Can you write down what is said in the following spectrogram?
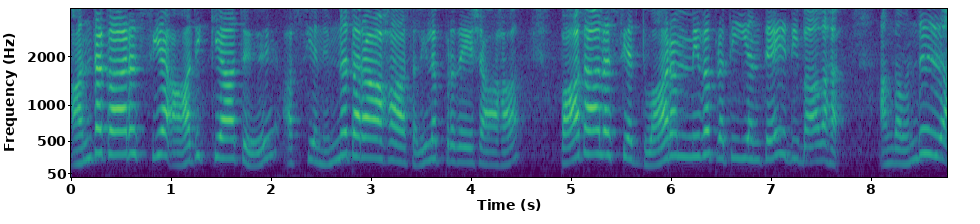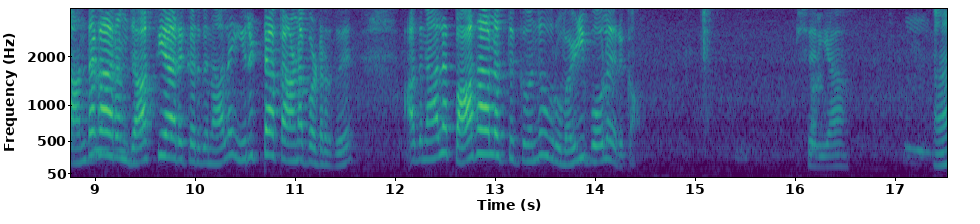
அந்தகாரஸ்ய ஆதிக்யாத் அஸ்ய நிம்னதராக சலிலப்பிரதேசாக பாதாளஸ்ய துவாரம் இவ பிரதீயந்தே இது பாவக அங்கே வந்து அந்தகாரம் ஜாஸ்தியாக இருக்கிறதுனால இருட்டாக காணப்படுறது. அதனால பாதாளத்துக்கு வந்து ஒரு வழி போல இருக்கான் சரியா? ஆ?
